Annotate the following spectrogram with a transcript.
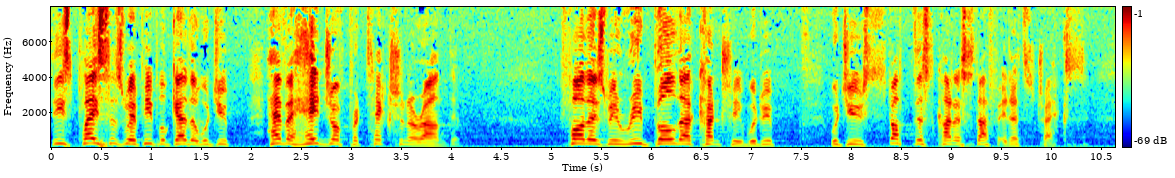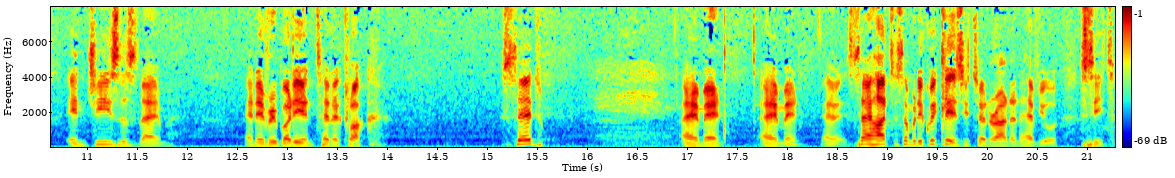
these places where people gather, would you have a hedge of protection around them? Father, as we rebuild our country, would, we, would you stop this kind of stuff in its tracks? In Jesus' name. And everybody in 10 o'clock said, Amen. Amen. Amen. Say hi to somebody quickly as you turn around and have your seat.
